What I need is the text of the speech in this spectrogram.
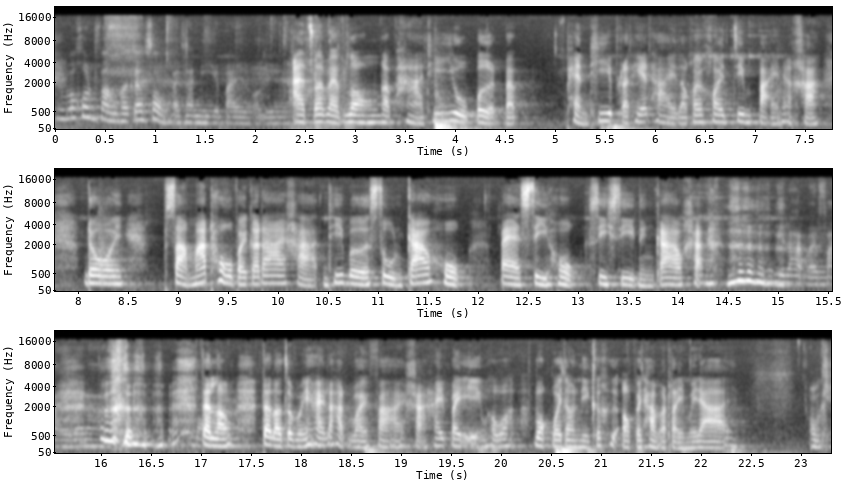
คิดว่าคนฟังเขาจะส่งไปรษณีย์ไปหรอหรือยังไงอาจจะแบบลองกับหาที่อยู่เปิดแบบแผนที่ประเทศไทยแล้วค่อยๆ จิ้มไปนะคะ โดยสามารถโทรไปก็ได้ค่ะ ที่เบอร์ 096 846 4419 ค่ะ มีรหัส Wi-Fi ด้วยนะคะ แต่เราแต่เราจะไม่ให้รหัส Wi-Fi ค่ะ ให้ไปเองเพราะว่าบอกไว้ตอนนี้ก็คือเอาไปทำอะไรไม่ได้ โอเค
